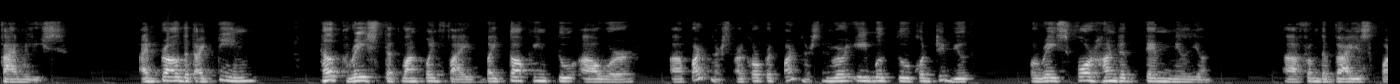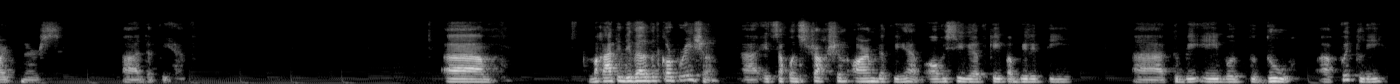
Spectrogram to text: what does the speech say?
families. I'm proud that our team helped raise that 1.5 by talking to our uh, partners, our corporate partners, and we were able to contribute or raise 410 million uh, from the various partners uh, that we have. Um, Makati Development Corporation, uh, it's a construction arm that we have. Obviously, we have capability uh, to be able to do uh, quickly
